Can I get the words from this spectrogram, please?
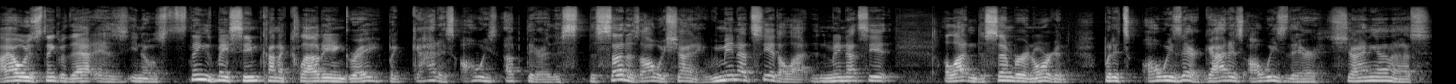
I always think of that as, you know, things may seem kind of cloudy and gray, but God is always up there. This, the sun is always shining. We may not see it a lot. We may not see it a lot in December in Oregon, but it's always there. God is always there shining on us.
